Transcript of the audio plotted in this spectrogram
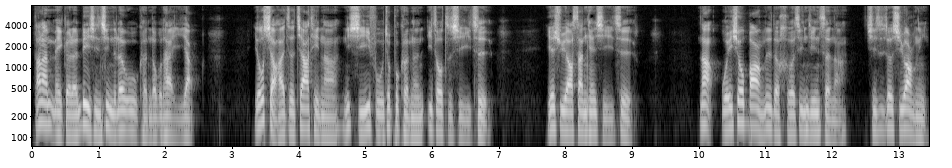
当然，每个人例行性的任务可能都不太一样。有小孩子的家庭啊，你洗衣服就不可能一周只洗一次，也许要三天洗一次。那维修保养日的核心精神啊，其实就希望你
